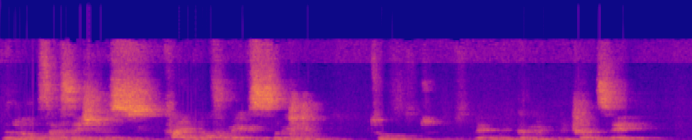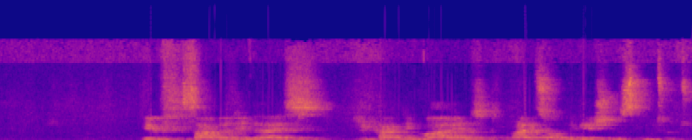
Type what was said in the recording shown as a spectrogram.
The law of successions kind of makes two, two we, can, we can say, if somebody dies, you can divide rights obligations into two.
